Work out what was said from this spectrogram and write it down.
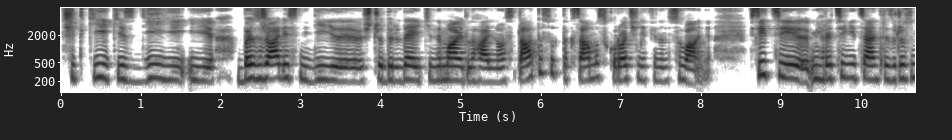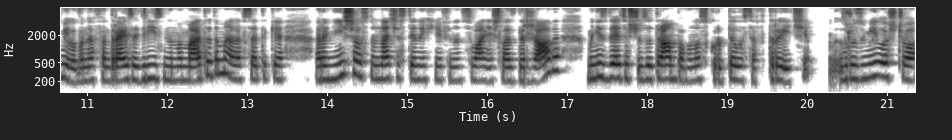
чіткі якісь дії і безжалісні дії щодо людей, які не мають легального статусу, так само скорочення фінансування. Всі ці міграційні центри зрозуміло, вони фандрейзять різними методами, але все-таки раніше основна частина їхнього фінансування йшла з держави. Мені здається, що за Трампа воно скоротилося втричі. Зрозуміло, що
